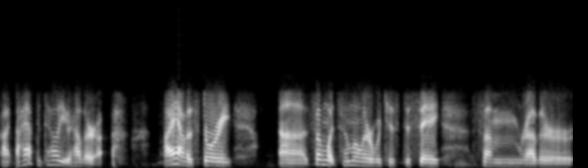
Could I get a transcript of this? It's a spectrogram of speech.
I, I have to tell you, Heather, I have a story uh, somewhat similar, which is to say, some rather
